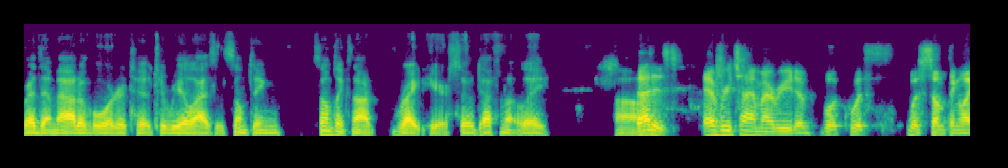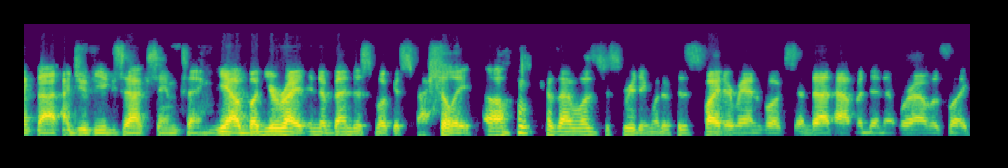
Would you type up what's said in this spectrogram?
read them out of order to to realize that something something's not right here. So definitely, um, that is every time I read a book with with something like that, I do the exact same thing. Yeah, but you're right. In the Bendis book, especially, because um, I was just reading one of his Spider-Man books, and that happened in it, where I was like,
